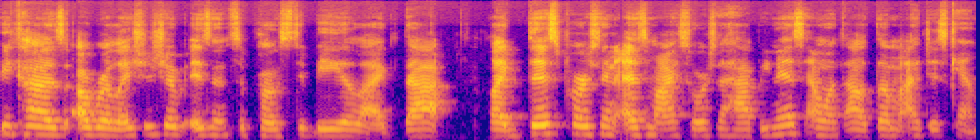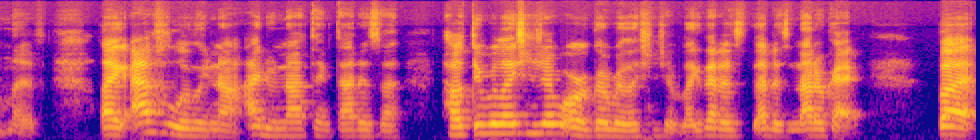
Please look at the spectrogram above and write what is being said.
because a relationship isn't supposed to be like that like this person is my source of happiness and without them i just can't live. Like absolutely not. I do not think that is a healthy relationship or a good relationship. Like that is that is not okay. But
